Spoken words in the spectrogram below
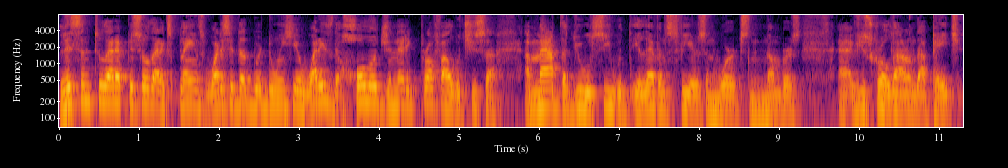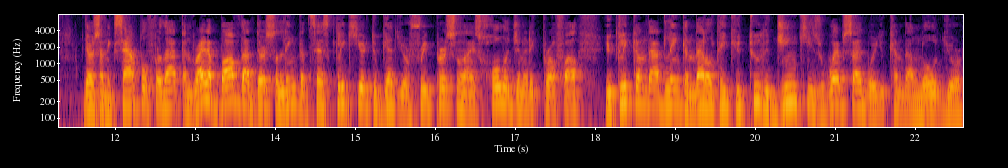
Listen to that episode that explains what is it that we're doing here, what is the hologenetic profile, which is a, a map that you will see with 11 spheres and words and numbers. Uh, if you scroll down on that page, there's an example for that. And right above that, there's a link that says click here to get your free personalized hologenetic profile. You click on that link and that'll take you to the Gene Keys website where you can download your,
